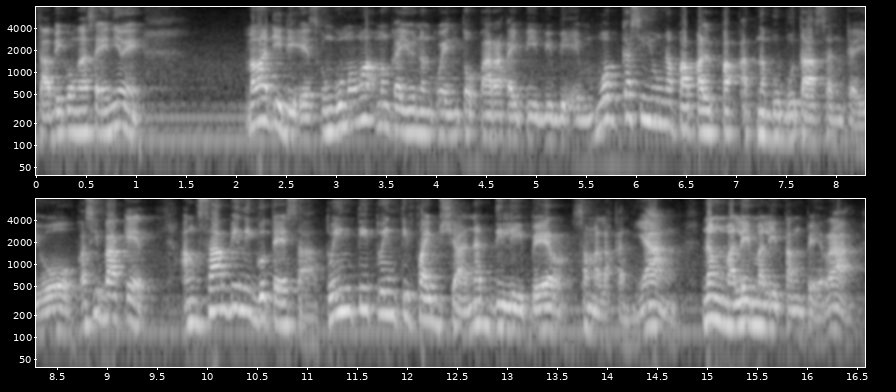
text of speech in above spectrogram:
Sabi ko nga sa inyo eh, mga DDS, kung gumawa man kayo ng kwento para kay PBBM, huwag kasi yung napapalpak at nabubutasan kayo. Kasi bakit? Ang sabi ni Gutesa, 2025 siya nag-deliver sa Malacanang ng mali-malitang pera.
